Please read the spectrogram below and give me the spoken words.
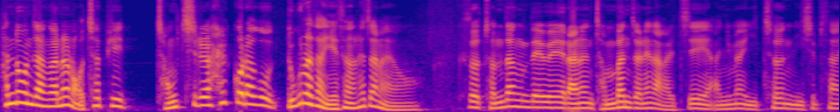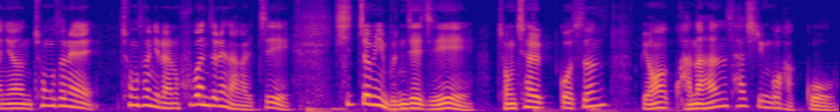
한동훈 장관은 어차피 정치를 할 거라고 누구나 다 예상을 하잖아요. 그래서 전당대회라는 전반전에 나갈지 아니면 2024년 총선에 총선이라는 후반전에 나갈지 시점이 문제지 정치할 것은 명확 관화한 사실인 것 같고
